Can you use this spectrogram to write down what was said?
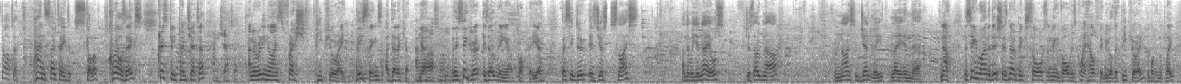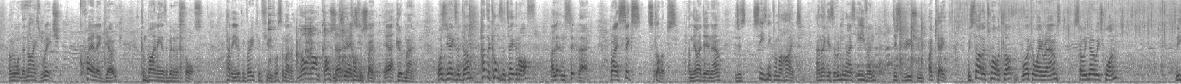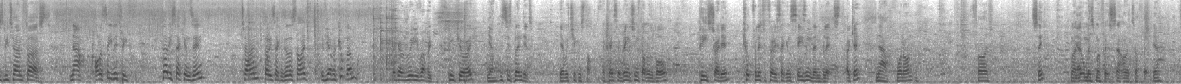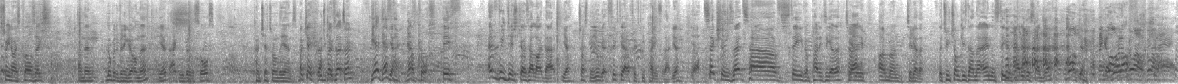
Starter, pan sautéed scallop, quail's eggs, crispy pancetta, Pancetta. and a really nice fresh pea puree. These things are delicate. I know, that's all. The secret is opening it up properly, yeah? Best thing to do is just slice, and then with your nails, just open it up, and nice and gently lay it in there. Now, the secret behind the dish, there's no big sauce anything involved, it's quite healthy. We've got the pea puree at the bottom of the plate, and we want the nice, rich quail egg yolk combining as a bit of a sauce. Paddy, you're looking very confused. What's the matter? No, no, I'm No, concentrating. you concentrate. Yeah. Good man. Once the eggs are done, have the constants take them off and let them sit there. Right, six scallops. And the idea now is just seasoning from a height. And that gets a really nice, even distribution. OK, we start at 12 o'clock, work our way around, so we know which one needs to be turned first. Now, honestly, literally 30 seconds in, turn, 30 seconds the other side. If you ever cook them, they go really rubbery. Pea puree, yeah, this is blended. Yeah, with chicken stock. Okay, so bring the chicken stock with the boil, peas straight in, cook for literally 30 seconds, season, then blitz. Okay? Now, one on, five, see? Like Yep. little Miss Muffets sat on a tuffet, yeah? Three nice quail's eggs, and then a little bit of vinegar on there, yeah, to act as a bit of a sauce. Pancetta on the end. Okay, would you pay for that, Tone? Yeah, definitely. Yeah, of course. If every dish goes out like that, yeah, trust me, you'll get 50 out of 50 paying for that, yeah? Yeah. Sections, let's have Steve and Paddy together, Tony, Yeah. Omran together. The two chunkies down that end and Steve and Paddy this end, yeah? One. Okay. Hang on, One go, go out, go out.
